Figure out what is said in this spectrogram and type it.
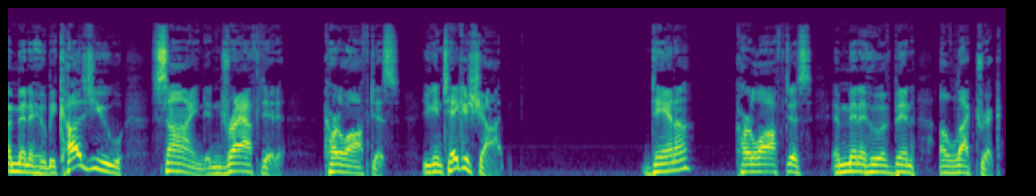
Omenihu, because you signed and drafted Karlaftis, you can take a shot. Danna, Karlaftis, and Omenihu have been electric.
